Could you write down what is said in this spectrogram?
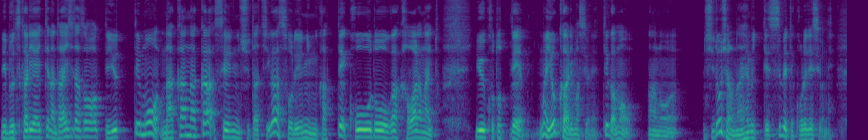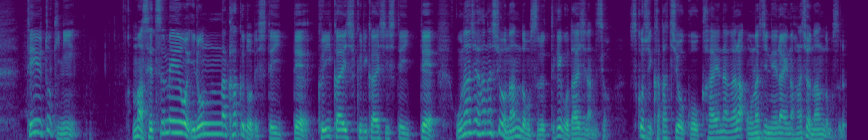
でぶつかり合いってのは大事だぞって言ってもなかなか選手たちがそれに向かって行動が変わらないということって、まあ、よくありますよね。っていうかもうあの指導者の悩みって全てこれですよね。っていう時に、まあ、説明をいろんな角度でしていって繰り返し繰り返ししていって同じ話を何度もするって結構大事なんですよ。少し形をこう変えながら同じ狙いの話を何度もする。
